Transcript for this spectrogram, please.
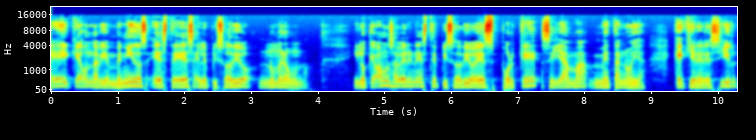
Hey, ¿qué onda? Bienvenidos. Este es el episodio número uno. Y lo que vamos a ver en este episodio es por qué se llama metanoia. ¿Qué quiere decir?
